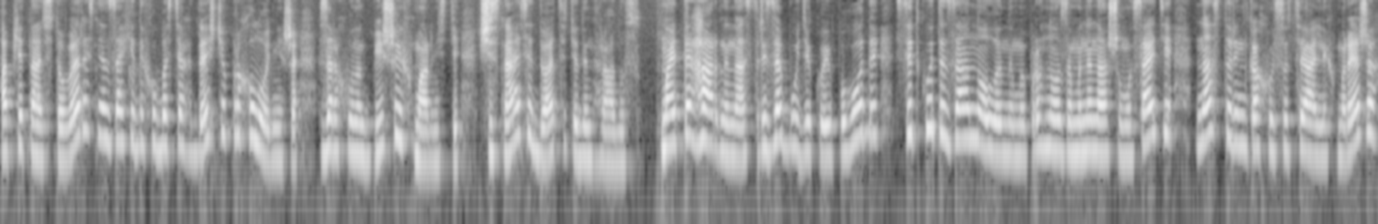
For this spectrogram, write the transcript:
а 15 вересня в західних областях дещо прохолодніше за рахунок більшої хмарності 16-21 градус. Майте гарний настрій за будь-якої погоди. Слідкуйте за оновленими прогнозами на нашому сайті, на сторінках у соціальних мережах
